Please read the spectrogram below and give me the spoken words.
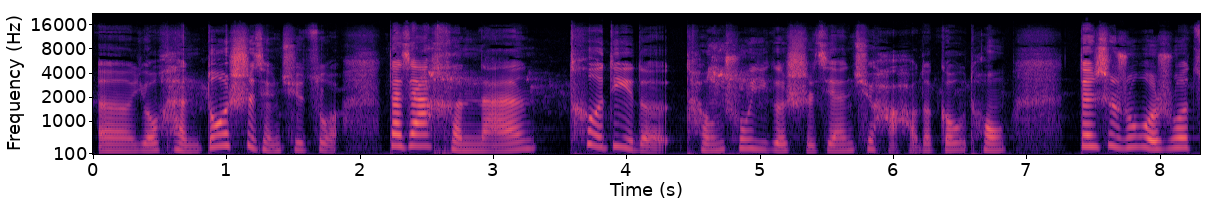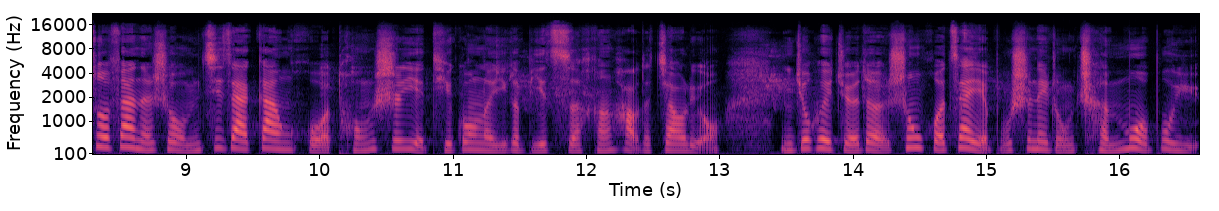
呃有很多事情去做，大家很难特地的腾出一个时间去好好的沟通。但是如果说做饭的时候，我们既在干活，同时也提供了一个彼此很好的交流，你就会觉得生活再也不是那种沉默不语，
